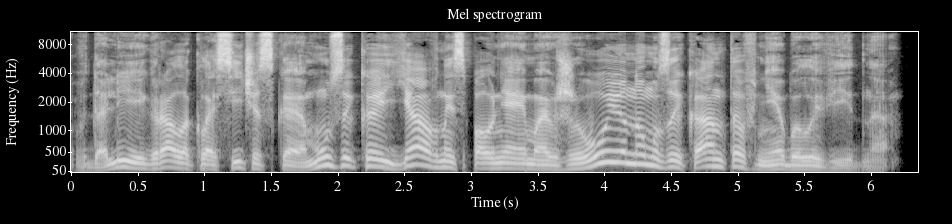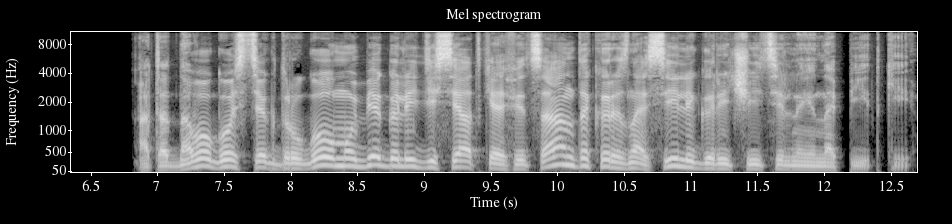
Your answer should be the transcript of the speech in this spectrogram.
Вдали играла классическая музыка, явно исполняемая вживую, но музыкантов не было видно. От одного гостя к другому бегали десятки официанток и разносили горячительные напитки.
